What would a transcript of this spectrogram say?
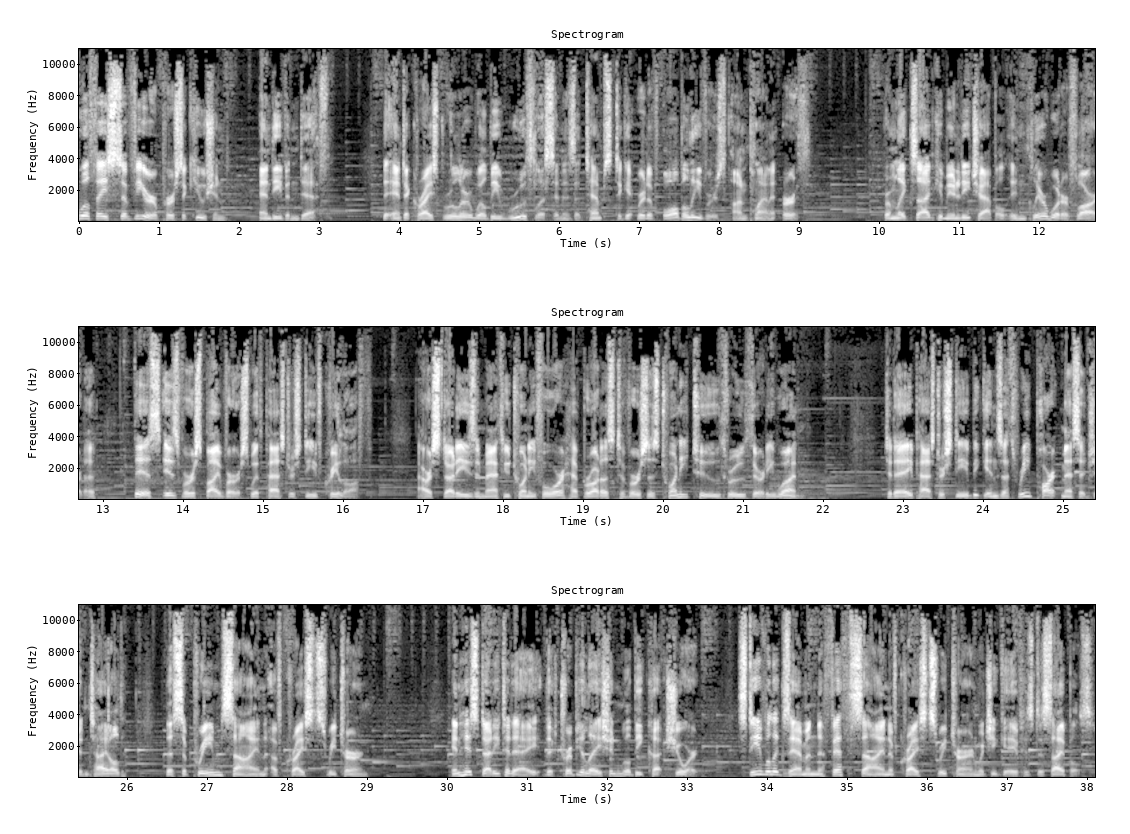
Will face severe persecution and even death. The Antichrist ruler will be ruthless in his attempts to get rid of all believers on planet Earth. From Lakeside Community Chapel in Clearwater, Florida, this is Verse by Verse with Pastor Steve Kreloff. Our studies in Matthew 24 have brought us to verses 22 through 31. Today, Pastor Steve begins a three part message entitled The Supreme Sign of Christ's Return. In his study today, the tribulation will be cut short. Steve will examine the fifth sign of Christ's return, which he gave his disciples.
